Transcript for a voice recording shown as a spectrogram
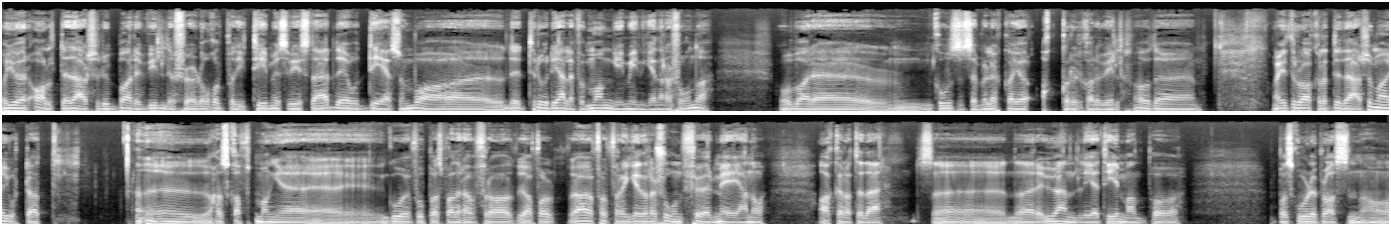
Og gjøre alt det der som du bare ville sjøl og holdt på i timevis der. Det er jo det som var Det tror jeg gjelder for mange i min generasjon. da og bare mm, kose seg med løkka, gjøre akkurat hva du vil. Og, det, og jeg tror akkurat det der som har gjort at øh, har skapt mange gode fotballspillere fra i hvert fall- i for en generasjon før meg igjen òg. Akkurat det der. Så de der uendelige timene på, på skoleplassen og,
